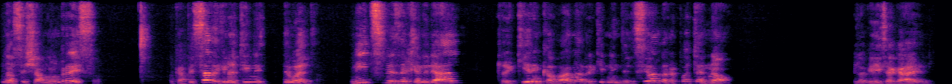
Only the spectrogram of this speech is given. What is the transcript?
no se llama un rezo. Porque a pesar de que no tiene, de vuelta, mitzvahs en general requieren kavana, requieren intención, la respuesta es no. Es lo que dice acá él.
